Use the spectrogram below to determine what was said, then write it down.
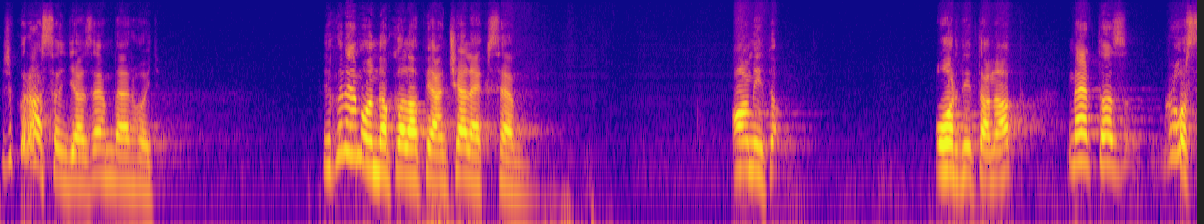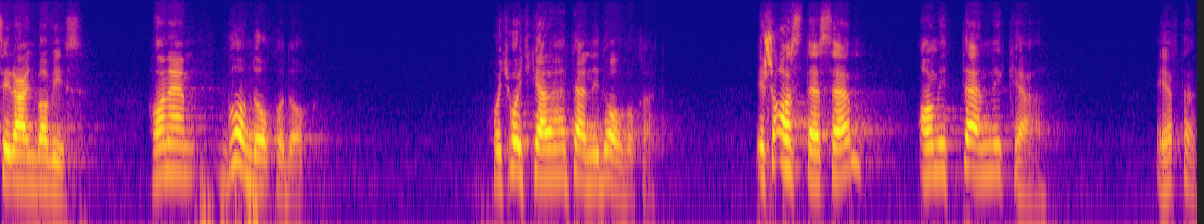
És akkor azt mondja az ember, hogy akkor nem annak alapján cselekszem, amit ordítanak, mert az rossz irányba visz, hanem gondolkodok, hogy hogy kellene tenni dolgokat. És azt teszem, amit tenni kell. Érted?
